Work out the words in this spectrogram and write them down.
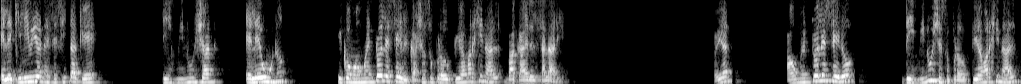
el equilibrio necesita que disminuyan L1 y como aumentó L0 y cayó su productividad marginal, va a caer el salario. ¿Está bien? aumentó el E0, disminuye su productividad marginal,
